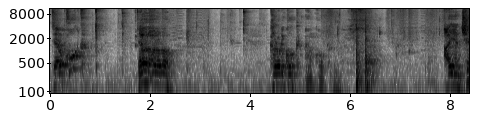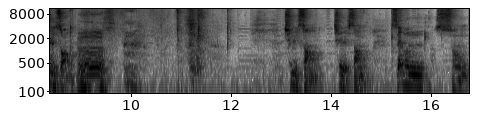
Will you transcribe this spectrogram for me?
제 아, 아이엔 칠성 음. 칠성 칠성 세븐성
